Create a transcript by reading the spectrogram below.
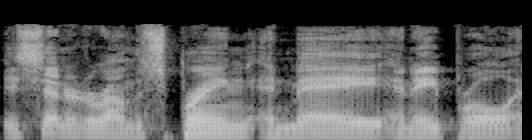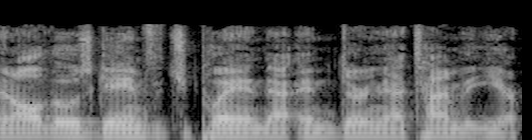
is centered around the spring and May and April and all those games that you play in that and during that time of the year.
